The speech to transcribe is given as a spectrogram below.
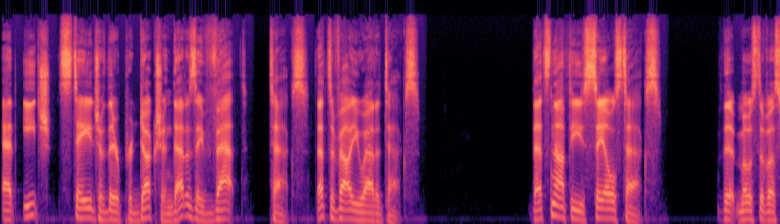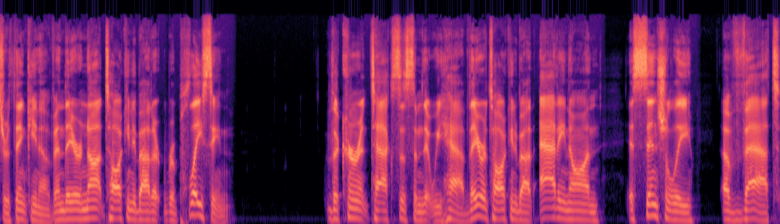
at each stage of their production. That is a VAT tax. That's a value added tax. That's not the sales tax that most of us are thinking of. And they are not talking about it replacing the current tax system that we have. They are talking about adding on essentially a VAT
